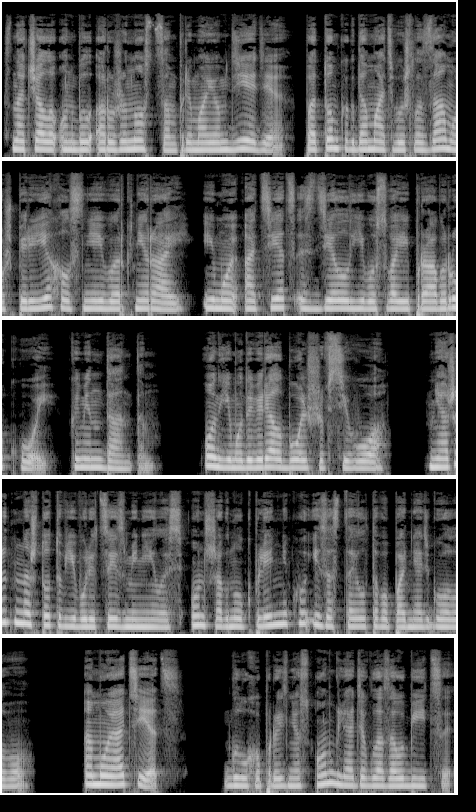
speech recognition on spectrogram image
Сначала он был оруженосцем при моем деде, потом, когда мать вышла замуж, переехал с ней в Эркнирай, и мой отец сделал его своей правой рукой, комендантом. Он ему доверял больше всего. Неожиданно что-то в его лице изменилось, он шагнул к пленнику и заставил того поднять голову. «А мой отец?» — глухо произнес он, глядя в глаза убийцы.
